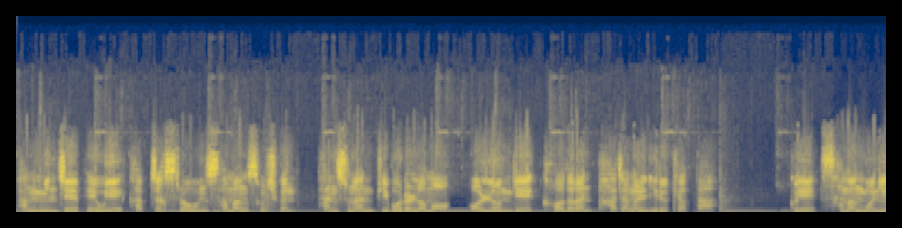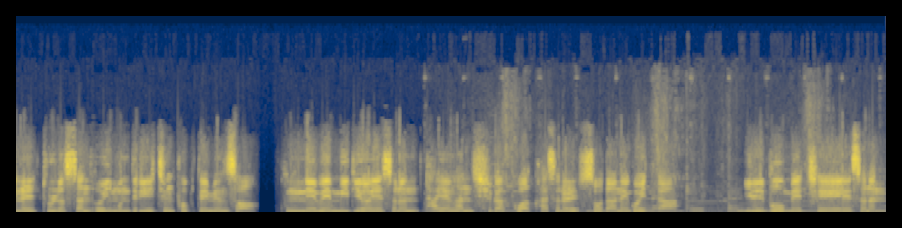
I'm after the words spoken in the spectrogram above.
박민재 배우의 갑작스러운 사망 소식은 단순한 비보를 넘어 언론계에 커다란 파장을 일으켰다. 그의 사망 원인을 둘러싼 의문들이 증폭되면서 국내외 미디어에서는 다양한 시각과 가설을 쏟아내고 있다. 일부 매체에서는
